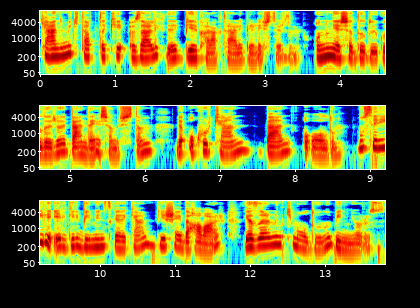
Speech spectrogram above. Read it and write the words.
Kendimi kitaptaki özellikle bir karakterle birleştirdim. Onun yaşadığı duyguları ben de yaşamıştım ve okurken ben o oldum. Bu seriyle ilgili bilmeniz gereken bir şey daha var. Yazarının kim olduğunu bilmiyoruz.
